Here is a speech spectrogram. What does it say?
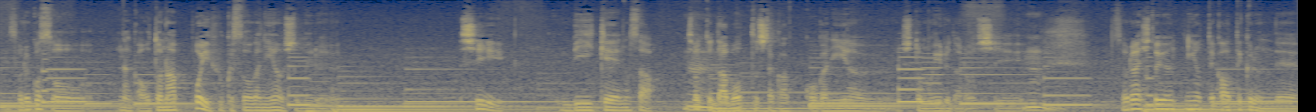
うん。それこそなんか大人っぽい服装が似合う人もいるし B 系のさちょっとダボっとした格好が似合う人もいるだろうし、うん。それは人によって変わってくるんで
